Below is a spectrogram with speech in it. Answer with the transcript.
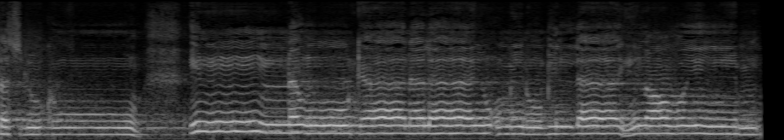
فاسلكوه. إنه كان لا يؤمن بالله العظيم.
